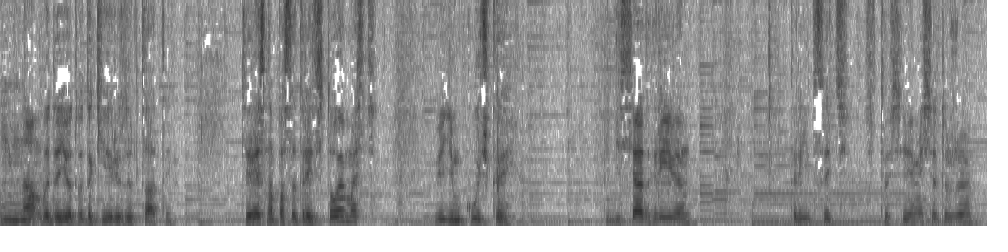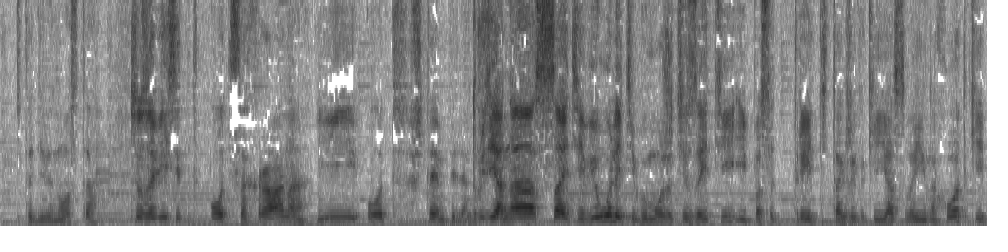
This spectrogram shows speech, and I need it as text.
нам выдает вот такие результаты. Интересно посмотреть стоимость. Видим кучкой 50 гривен, 30, 170 уже, 190. Все зависит от сохрана и от штемпеля. Друзья, на сайте Violet вы можете зайти и посмотреть, так же как и я, свои находки.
